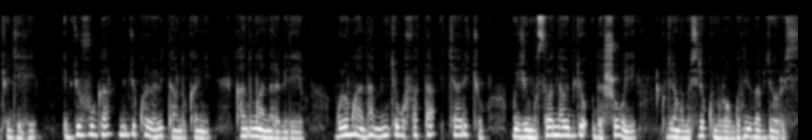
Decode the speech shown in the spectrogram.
icyo gihe ibyo uvuga n'ibyo ukora biba bitandukanye kandi umwana arabireba. Ubwo rero umwana ntamenya icyo gufata icyo ari cyo mu gihe umusaba nawe ibyo udashoboye kugira ngo umushyire ku murongo ntibiba byoroshye.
